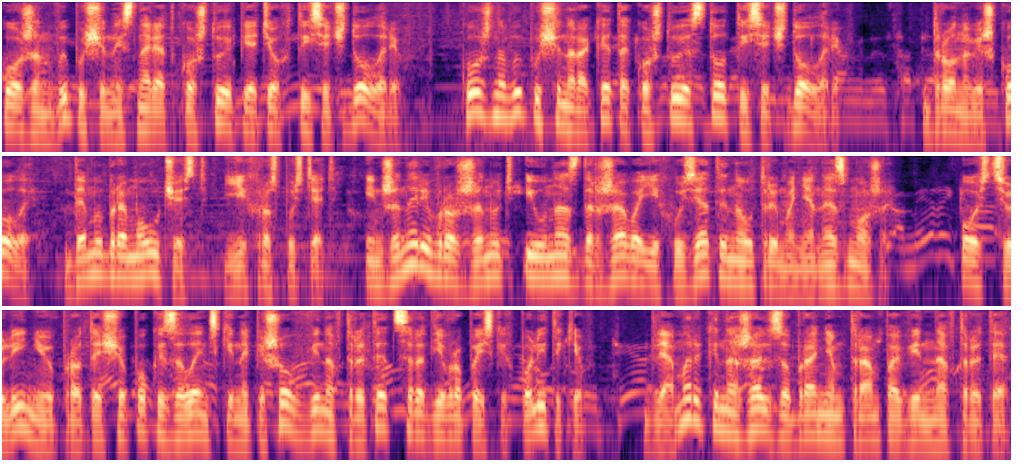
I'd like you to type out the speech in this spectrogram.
Кожен випущений снаряд коштує 5 тисяч доларів. Кожна випущена ракета коштує 100 тисяч доларів. Дронові школи, де ми беремо участь, їх розпустять. Інженерів розженуть, і у нас держава їх узяти на утримання не зможе. Ось цю лінію про те, що поки Зеленський не пішов, він авторитет серед європейських політиків. Для Америки, на жаль, з обранням Трампа він не авторитет.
